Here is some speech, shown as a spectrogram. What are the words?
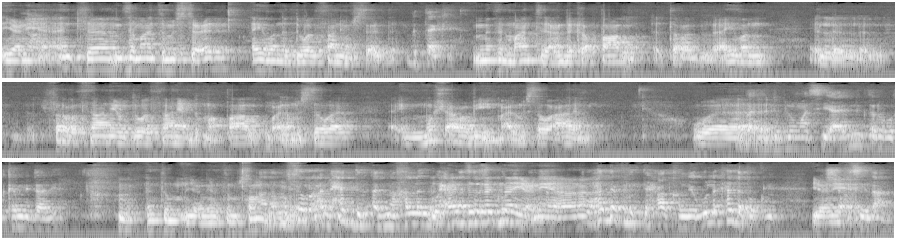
يعني أنت مثل ما أنت مستعد أيضا الدول الثانية مستعدة. بالتأكيد. مثل ما أنت عندك أبطال ترى أيضا الفرق الثانية والدول الثانية عندهم أبطال وعلى مستوى مش عربي مع المستوى عالمي. و الدبلوماسية يعني نقدر نقول كم ميدالية؟ أنت يعني أنت مصمم أنا مصر على الحد الأدنى خلينا نقول الحد الأدنى يعني أنا هدف الاتحاد خليني أقول لك هدفكم يعني الشخصي الآن.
